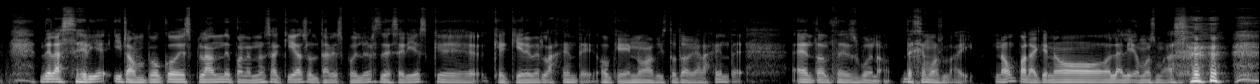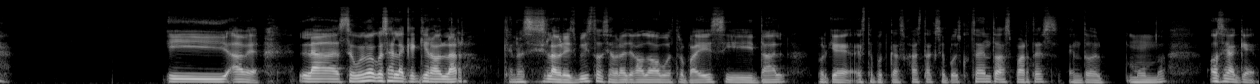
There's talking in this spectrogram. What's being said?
de la serie y tampoco es plan de ponernos aquí a soltar spoilers de series que, que quiere ver la gente o que no ha visto todavía la gente. Entonces, bueno, dejémoslo ahí, ¿no? Para que no la liemos más. Y a ver, la segunda cosa en la que quiero hablar, que no sé si la habréis visto, si habrá llegado a vuestro país y tal, porque este podcast hashtag se puede escuchar en todas partes, en todo el mundo. O sea que,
